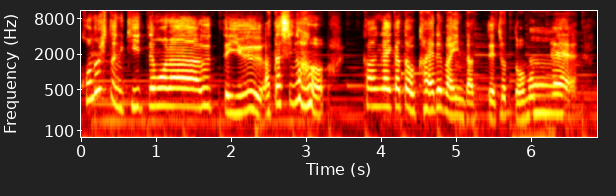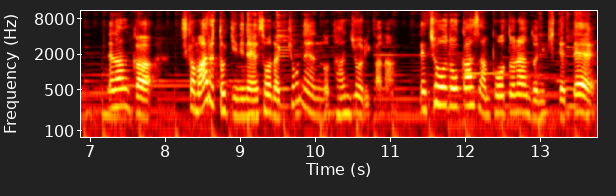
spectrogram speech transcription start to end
この人に聞いてもらうっていう私の 考え方を変えればいいんだってちょっと思って、でなんかしかもある時にねそうだ去年の誕生日かな。でちょうどお母さんポートランドに来てて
